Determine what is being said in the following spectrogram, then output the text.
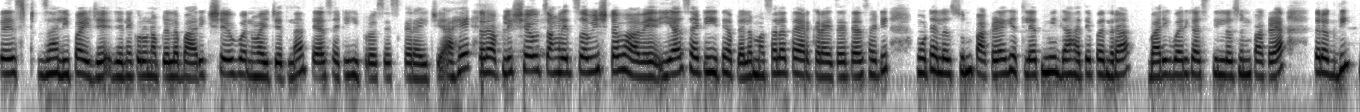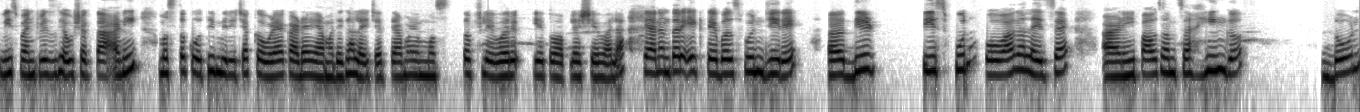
पेस्ट झाली पाहिजे जेणेकरून आपल्याला बारीक शेव बनवायचे ना त्यासाठी ही प्रोसेस करायची आहे. तर आपले शेव चांगले चविष्ट व्हावे यासाठी इथे आपल्याला मसाला तयार करायचा आहे. त्यासाठी मोठ्या लसूण पाकळ्या घेतल्यात मी दहा ते पंधरा बारीक बारीक असतील लसूण पाकळ्या. तर अगदी वीस पंचवीस घेऊ शकता आणि मस्त कोथिंबिरीच्या कवळ्या काड्या यामध्ये घालायच्या त्यामुळे मस्त फ्लेवर येतो आपल्या शेवाला. त्यानंतर एक टेबलस्पून जिरे दीड टीस्पून ओवा घालायचा आहे आणि पाव चमचा हिंग दोन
